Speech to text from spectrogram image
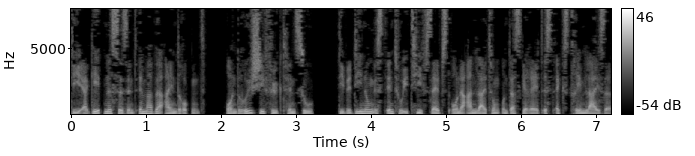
Die Ergebnisse sind immer beeindruckend. Und Rüshi fügt hinzu, die Bedienung ist intuitiv selbst ohne Anleitung und das Gerät ist extrem leise.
